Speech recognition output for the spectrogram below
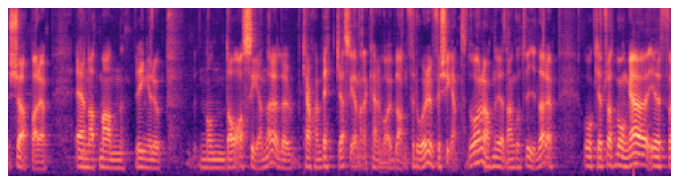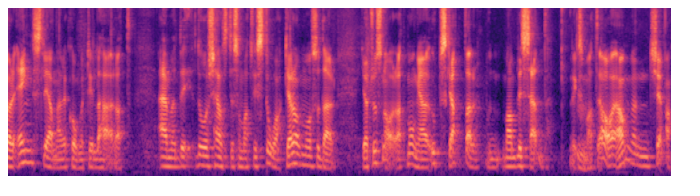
köpare än att man ringer upp någon dag senare eller kanske en vecka senare kan det vara ibland. För då är det för sent. Då har han redan gått vidare. Och jag tror att många är för ängsliga när det kommer till det här att äh, men det, då känns det som att vi stalkar dem och sådär. Jag tror snarare att många uppskattar, man blir sedd. Liksom mm. att ja, ja men tjena,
